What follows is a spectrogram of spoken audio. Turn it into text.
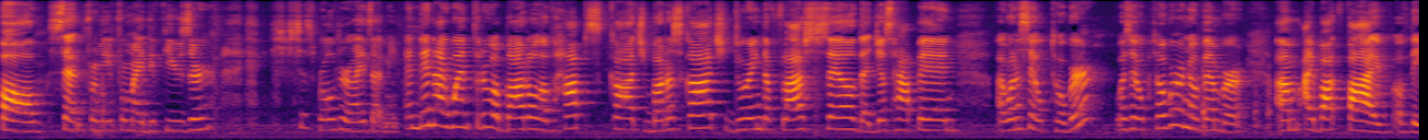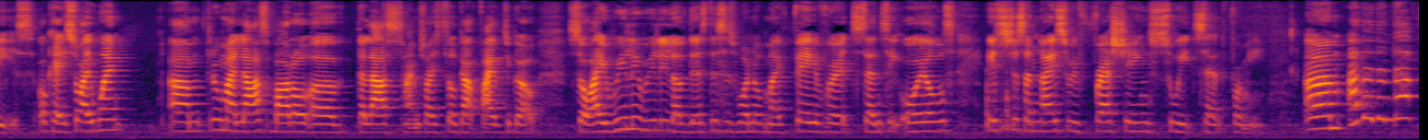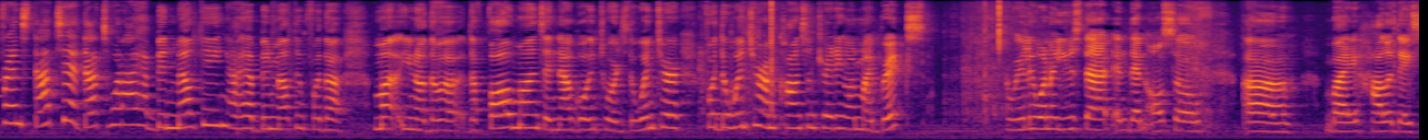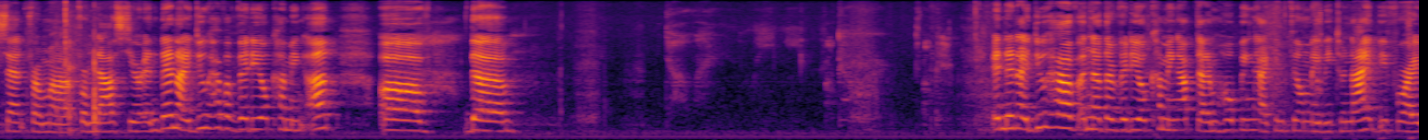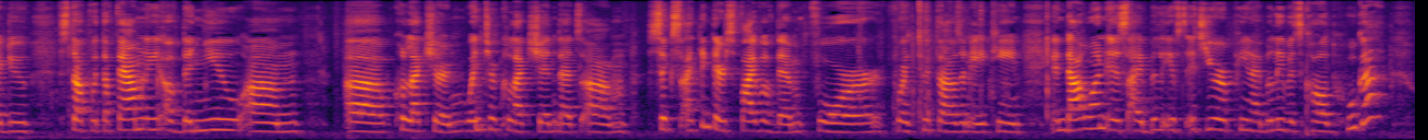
fall scent for me for my diffuser. just rolled her eyes at me. And then I went through a bottle of hopscotch butterscotch during the flash sale that just happened. I want to say October. Was it October or November? Um, I bought five of these. Okay, so I went um, through my last bottle of the last time so I still got five to go so I really really love this this is one of my favorite Scentsy oils it's just a nice refreshing sweet scent for me um, other than that friends that's it. That's what I have been melting. I have been melting for the you know the the fall months and now going towards the winter. For the winter I'm concentrating on my bricks. I really want to use that and then also uh, my holiday scent from uh, from last year. And then I do have a video coming up of the and then I do have another video coming up that I'm hoping I can film maybe tonight before I do stuff with the family of the new um, uh, collection, winter collection. That's um, six. I think there's five of them for for 2018, and that one is I believe it's, it's European. I believe it's called Hygge.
